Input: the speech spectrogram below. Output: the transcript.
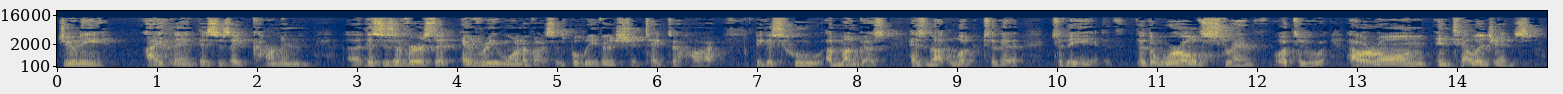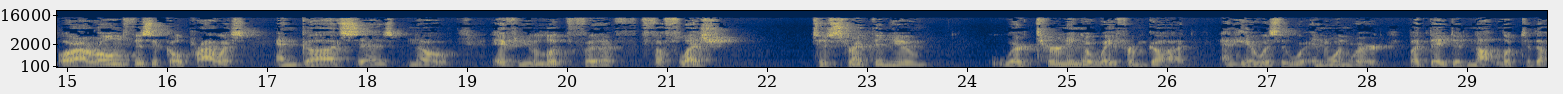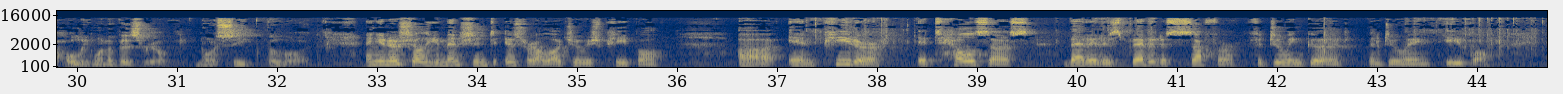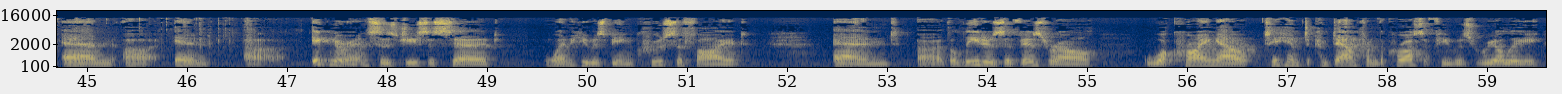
Junie, I think this is a common, uh, this is a verse that every one of us as believers should take to heart. Because who among us has not looked to the to the to the world's strength or to our own intelligence or our own physical prowess? And God says, no. If you look for for flesh to strengthen you, we're turning away from God. And here was the in one word, but they did not look to the Holy One of Israel, nor seek the Lord. And you know, Shelley, you mentioned Israel, our Jewish people. Uh, in Peter, it tells us that it is better to suffer for doing good than doing evil. And uh, in uh, ignorance, as Jesus said when he was being crucified, and uh, the leaders of Israel were crying out to him to come down from the cross if he was really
